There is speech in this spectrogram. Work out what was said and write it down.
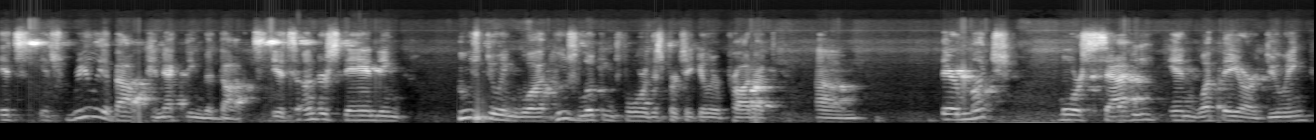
it's it's really about connecting the dots. It's understanding who's doing what, who's looking for this particular product, um, they're much more savvy in what they are doing.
